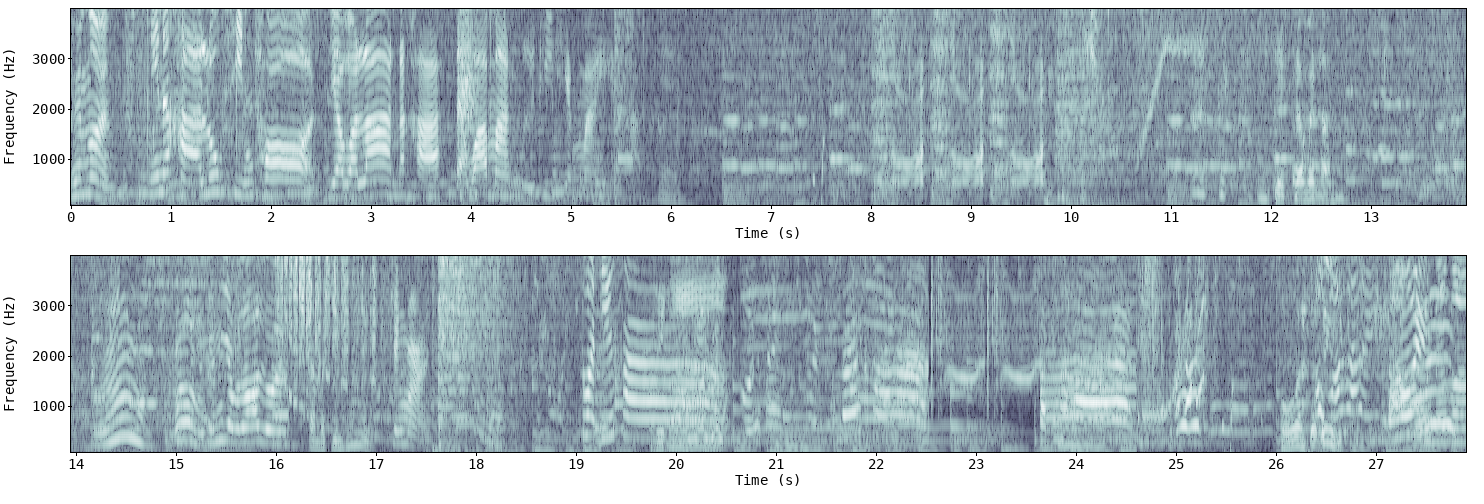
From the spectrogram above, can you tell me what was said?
ให้หน่อย นี่นะคะ ลูกชิ้นทอดเยาวราชนะคะ แต่ว่ามาซื้อที่เชียงใหม่อะค่ะ อืมซอสซอสซอสอีเจ็กแทบไม่ทัน อืมเออเหมือนกันที่เยาวราชเลย แต่มากินที่ เชียงใหม่ สวัสดีค่ะ สวัสดีครับได้ค่ะขอบคุณค่ะโอ้ยเฮ้โอ้ยยน่ารั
